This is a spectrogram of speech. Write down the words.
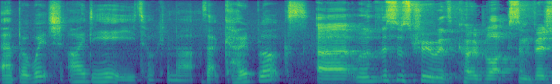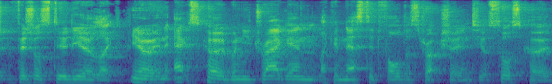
Uh, but which IDE are you talking about? Is that Code Blocks? Uh, well, this is true with code blocks and Vis- Visual Studio. Like, you know, in Xcode, when you drag in like a nested folder structure into your source code,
